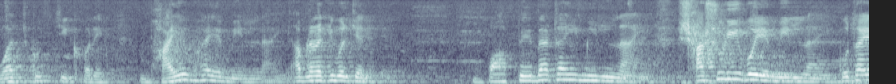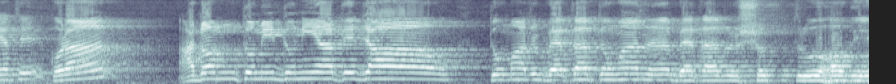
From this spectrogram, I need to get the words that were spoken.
ওয়াজ করছি ঘরে, ভাইয়ে ভাইয়ে মিল নাই। আপনারা কি বলছেন? বাপে বেটাই মিল নাই, শাশুড়ি বইয়ে মিল নাই। কোথায় আছে? কোরআন? আদম, তুমি দুনিয়াতে যাও, তোমার বেটা তোমার বেটার শত্রু হবে।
